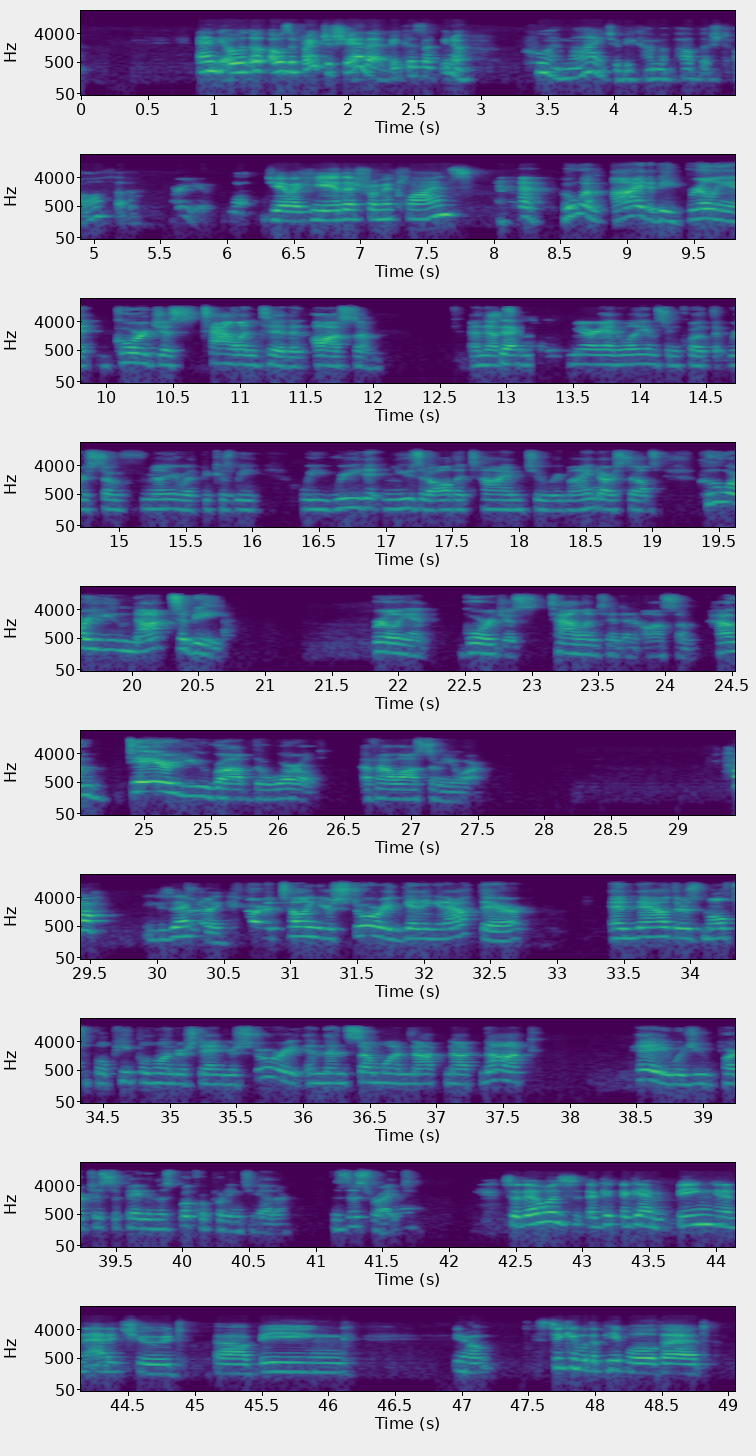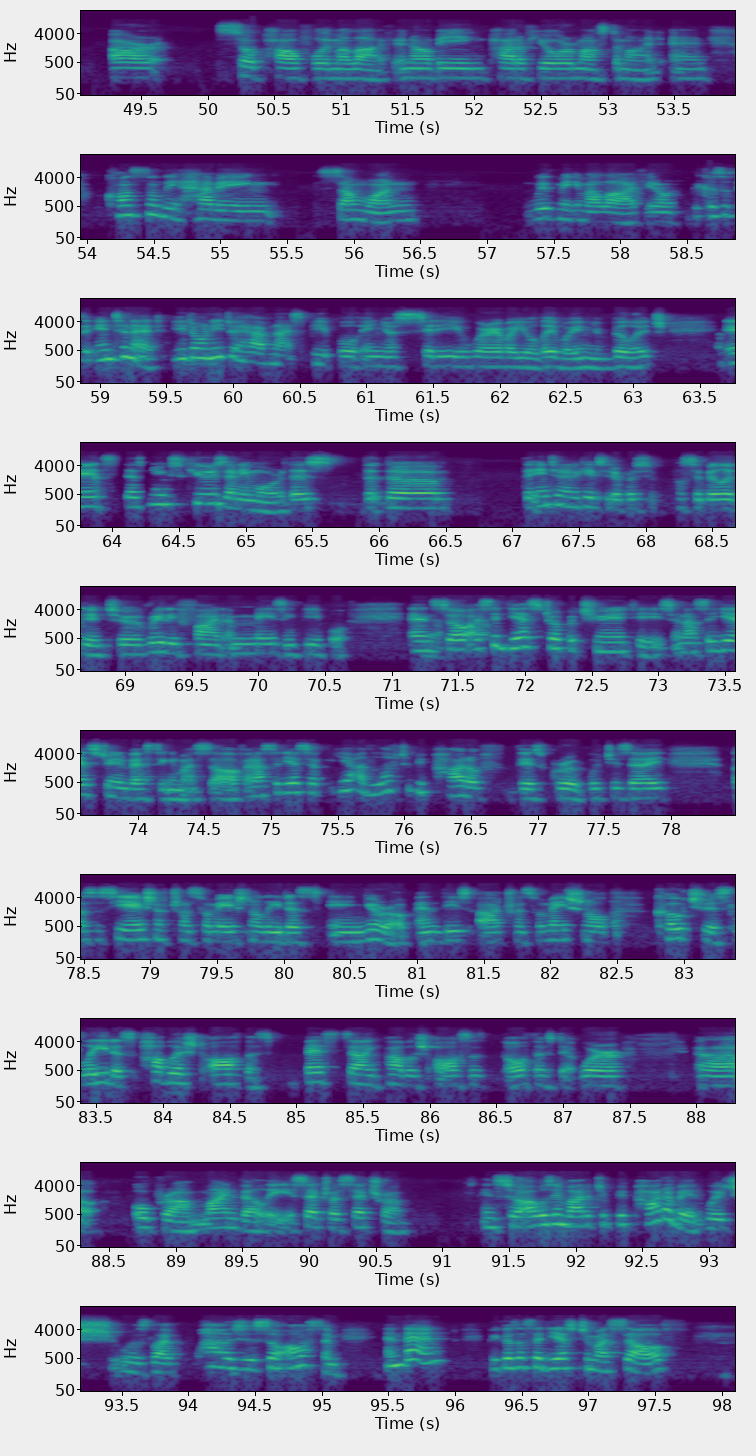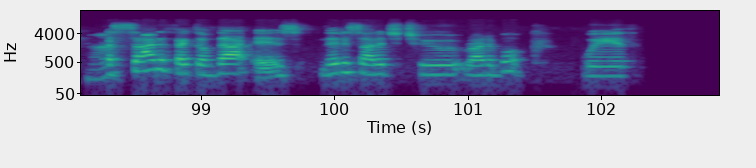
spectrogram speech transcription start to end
And I was, I was afraid to share that because like, you know, who am I to become a published author? are you? Do you ever hear that from your clients? Who am I to be brilliant, gorgeous, talented, and awesome? And that's exactly. Marianne Williamson quote that we're so familiar with because we we read it and use it all the time to remind ourselves, who are you not to be? Brilliant, gorgeous, talented, and awesome. How dare you rob the world of how awesome you are? Ha, huh, exactly. you started telling your story, getting it out there, and now there's multiple people who understand your story and then someone knock knock knock hey would you participate in this book we're putting together is this right so there was again being in an attitude uh, being you know sticking with the people that are so powerful in my life and now being part of your mastermind and constantly having someone with me in my life you know because of the internet you don't need to have nice people in your city wherever you live or in your village. It's there's no excuse anymore. There's the the, the internet gives you the possibility to really find amazing people and yeah. so i said yes to opportunities and i said yes to investing in myself and i said yes yeah i'd love to be part of this group which is a association of transformational leaders in europe and these are transformational coaches leaders published authors best-selling published authors, authors that were uh, Oprah, Mindvalley, etc., etc. And so I was invited to be part of it, which was like, wow, this is so awesome. And then, because I said yes to myself, uh-huh. a side effect of that is they decided to write a book with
